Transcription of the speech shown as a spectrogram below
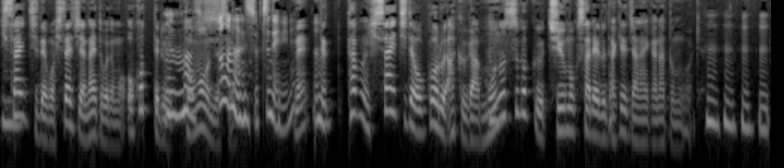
被災地でも被災地じゃないところでも起こってると思うんですよ。そうなんですよ、常にね。ね、うん。で多分被災地で起こる悪がものすごく注目されるだけじゃないかなと思うわけ。うん、うん、うん、うん。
